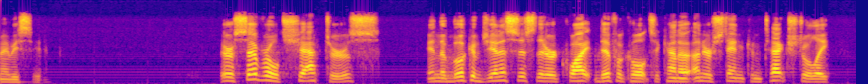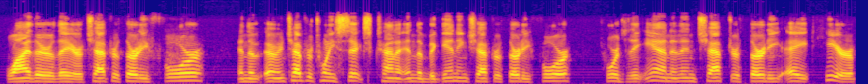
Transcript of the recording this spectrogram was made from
May be seated. There are several chapters in the book of Genesis that are quite difficult to kind of understand contextually why they're there. Chapter 34 and the I mean, chapter 26 kind of in the beginning, chapter 34 towards the end, and then chapter 38 here.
